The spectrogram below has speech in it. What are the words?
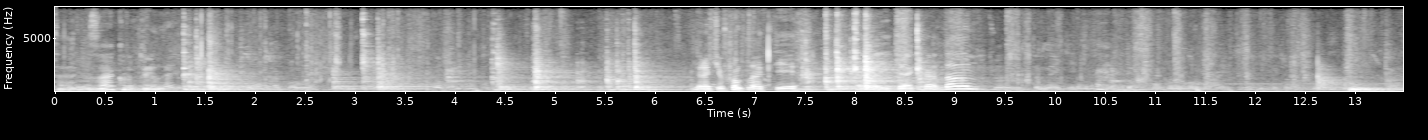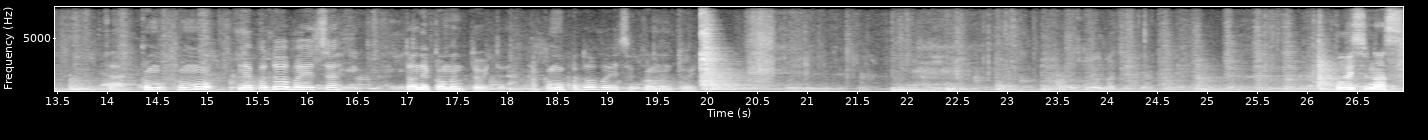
Так, закрутили. До речі, в комплекті е, йде кардан. Так, кому, кому не подобається, то не коментуйте. А кому подобається, коментуйте. Колись у нас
